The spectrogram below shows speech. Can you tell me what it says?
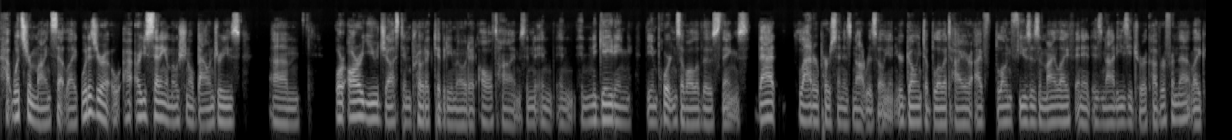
how, what's your mindset like? What is your are you setting emotional boundaries? Um, or are you just in productivity mode at all times and, and, and, and negating the importance of all of those things? That latter person is not resilient. You're going to blow a tire. I've blown fuses in my life and it is not easy to recover from that. Like,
